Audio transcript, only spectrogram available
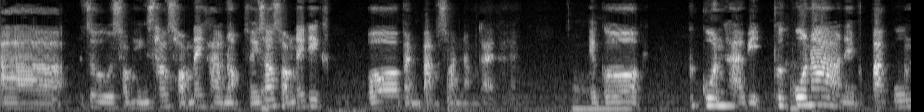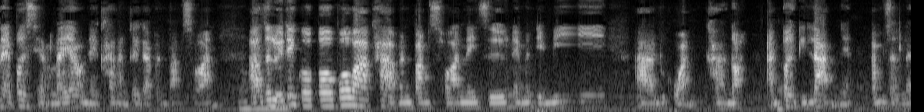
อ่าจูสองเฮงเศร้าสองได้ค่ะเนาะสองเฮงเศร้าสองได้ได้ก็ปันปังซอนนำกันค่ะแล้วอ๋อแล้วก็พึกกวนค่ะพี่พึกกวนอะในปากูในเปิดเสียงไรเอาในขนาดเกิดกับปันปังซ้อนอ่าจะเลยได้ก็เพราะว่าค่ะปันปังซ้อนในซึ้งเนี่ยมันจะมี อ่าลูกอ่อนค่ะเนาะอันเปิดดีล่างเนี่ยกำจัดอะไร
